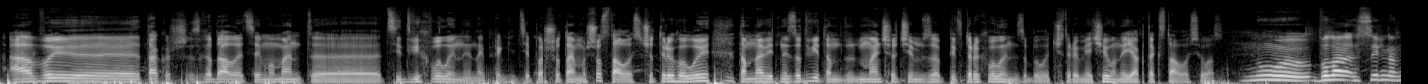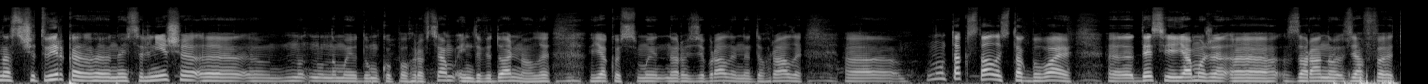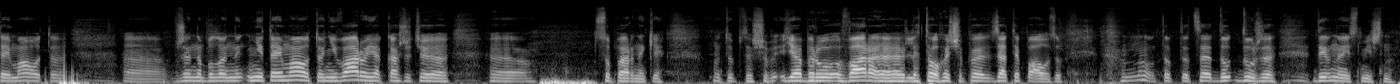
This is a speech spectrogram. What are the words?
А ви е, також згадали цей момент, е, ці дві хвилини наприкінці першого тайму. Що сталося? Чотири голи, там навіть не за дві, там менше, ніж за півтори хвилини забили чотири м'ячі. Вони як так сталося у вас? Ну, була сильна в нас четвірка, е, найсильніша, ну, ну, на мою думку, по гравцям індивідуально, але якось ми не розібрали, не дограли. Ну, так сталося, так буває. Десь я, може, зарано взяв тайм-аут. Е, Вже не було ні тайм-ауту, ні вару, як кажуть е, е, суперники. Ну, тобто, щоб я беру вар для того, щоб взяти паузу. Ну, тобто, це дуже дивно і смішно.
